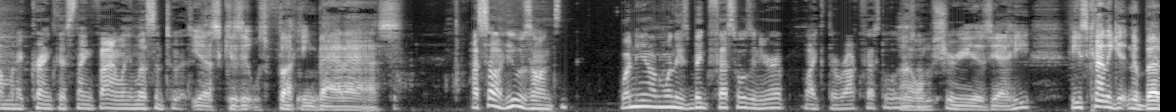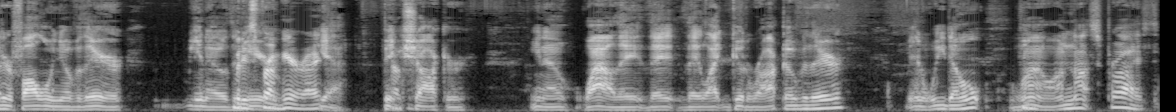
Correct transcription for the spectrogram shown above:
I'm going to crank this thing finally and listen to it. Yes, because it was fucking badass. I saw he was on. Wasn't he on one of these big festivals in Europe, like the rock festivals? Oh, I'm sure he is. Yeah, he he's kind of getting a better following over there. You know, But he's from here, right? Yeah, big Okay. shocker. You know, wow, they they they like good rock over there, and we don't. Wow, I'm not surprised.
